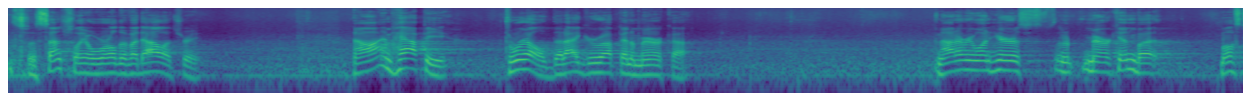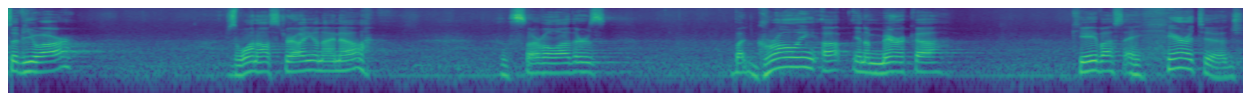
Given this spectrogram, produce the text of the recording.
it's essentially a world of idolatry. Now, I'm happy, thrilled that I grew up in America. Not everyone here is an American, but most of you are. There's one Australian I know, and several others. But growing up in America gave us a heritage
